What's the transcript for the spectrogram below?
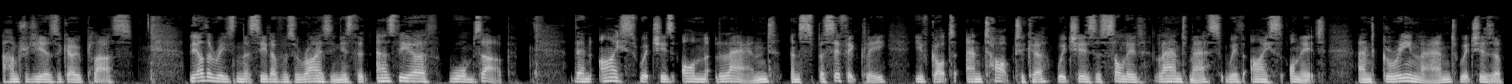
100 years ago plus. The other reason that sea levels are rising is that as the Earth warms up, then ice which is on land, and specifically you've got Antarctica, which is a solid landmass with ice on it, and Greenland, which is a,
